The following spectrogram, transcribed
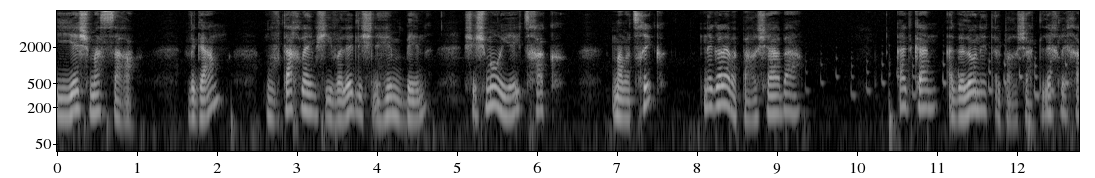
יהיה שמה שרה, וגם מובטח להם שייוולד לשניהם בן, ששמו יהיה יצחק. מה מצחיק? נגלה בפרשה הבאה. עד כאן הגלונת על פרשת לך לך.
